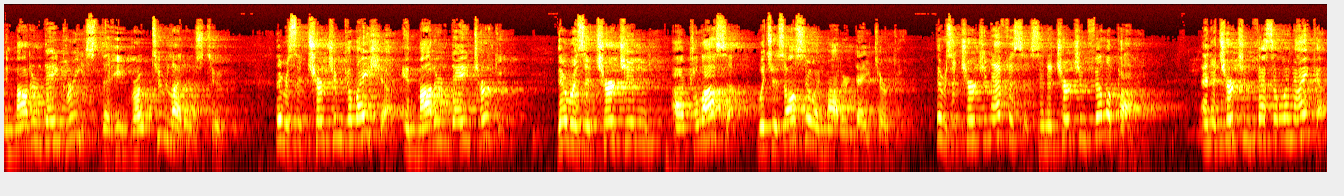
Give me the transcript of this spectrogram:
in modern day Greece, that he wrote two letters to. There was a church in Galatia, in modern day Turkey. There was a church in uh, Colossae, which is also in modern day Turkey. There was a church in Ephesus, and a church in Philippi, and a church in Thessalonica.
